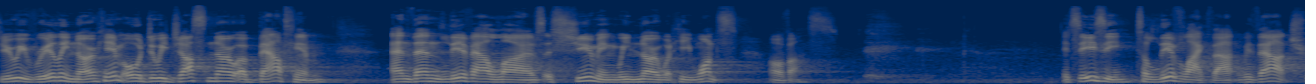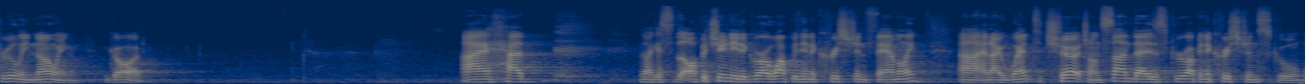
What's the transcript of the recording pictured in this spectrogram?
Do we really know Him, or do we just know about Him and then live our lives assuming we know what He wants of us. It's easy to live like that without truly knowing God. I had, I guess, the opportunity to grow up within a Christian family, uh, and I went to church on Sundays, grew up in a Christian school.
